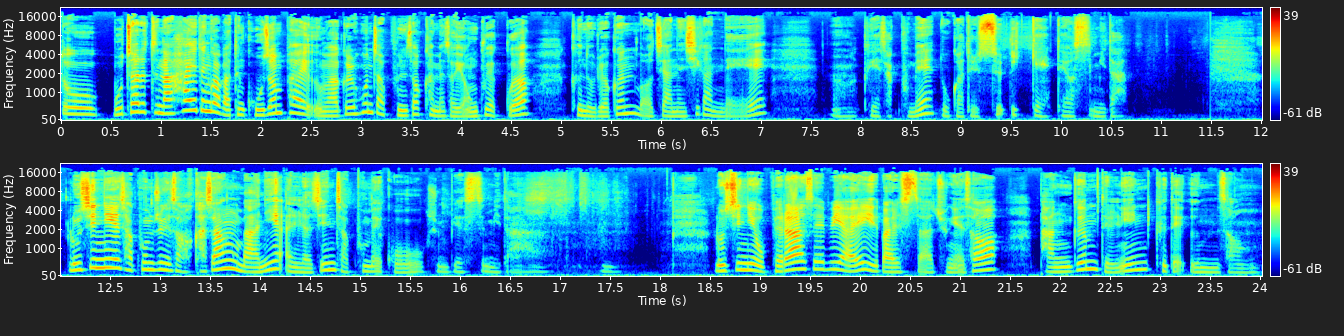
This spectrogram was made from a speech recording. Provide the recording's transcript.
또 모차르트나 하이든과 같은 고전파의 음악을 혼자 분석하면서 연구했고요. 그 노력은 머지않은 시간 내에 어, 그의 작품에 녹아들 수 있게 되었습니다. 로시니의 작품 중에서 가장 많이 알려진 작품의 곡 준비했습니다. 음. 로시니 오페라 세비야의 이발사 중에서 방금 들린 그대 음성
